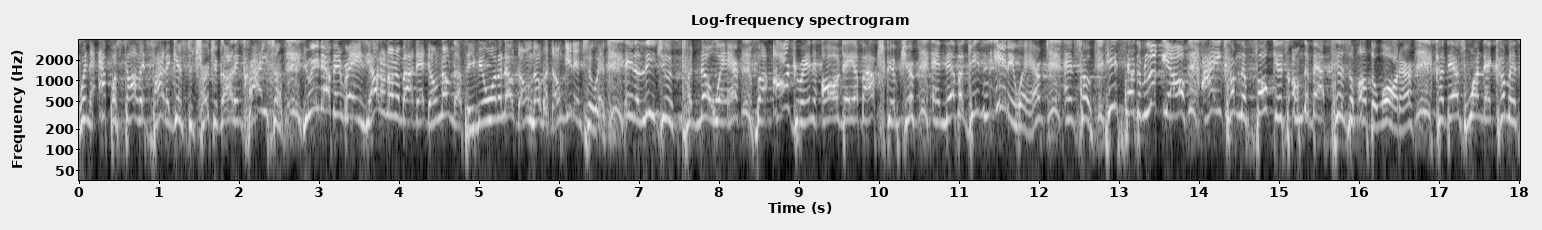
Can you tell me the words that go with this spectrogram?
when the apostolic fight against the church of God in Christ. You ain't never been raised. Y'all don't know about that, don't know nothing. If you want to know, don't know, don't get into it. It'll lead you to nowhere but arguing all day about scripture and never getting anywhere. And so he says, Look, y'all, I ain't come to focus on the baptism of the water because there's one that cometh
